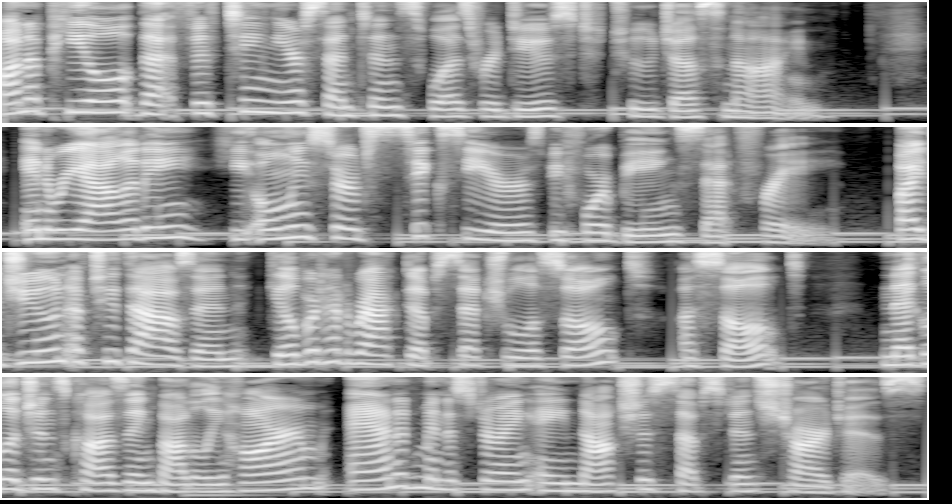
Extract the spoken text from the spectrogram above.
On appeal, that 15 year sentence was reduced to just nine. In reality, he only served six years before being set free. By June of 2000, Gilbert had racked up sexual assault, assault, negligence causing bodily harm, and administering a noxious substance charges.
